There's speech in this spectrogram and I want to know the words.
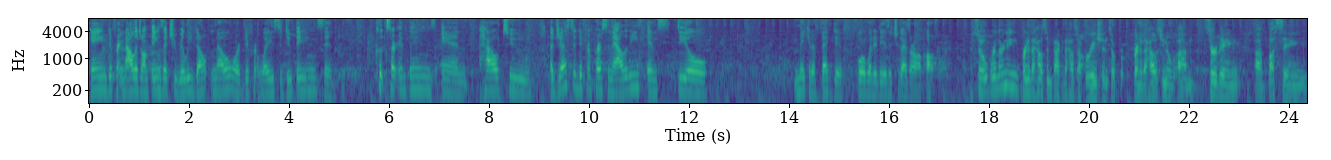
gain different knowledge on things that you really don't know or different ways to do things and cook certain things and how to adjust to different personalities and still make it effective for what it is that you guys are all called for. So we're learning front of the house and back of the house operations. So front of the house, you know, um, serving, uh, busing,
